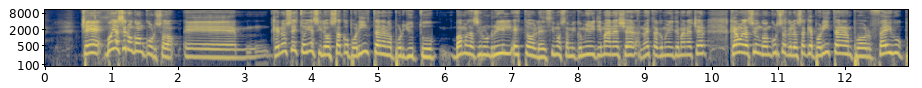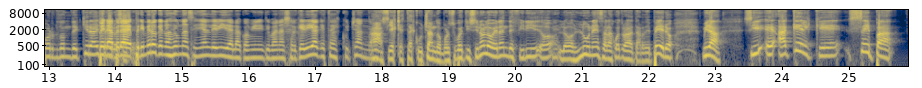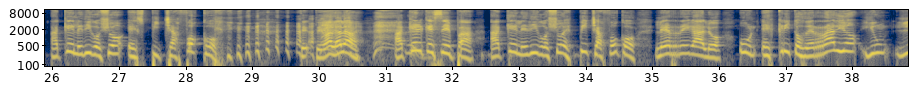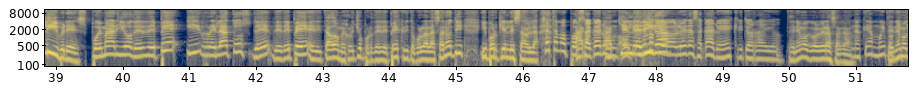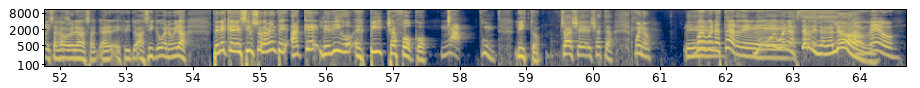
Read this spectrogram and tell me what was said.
Che, voy a hacer un concurso. eh, que no sé todavía si lo saco por Instagram o por YouTube. Vamos a hacer un reel. Esto le decimos a mi community manager, a nuestra community manager, que vamos a hacer un concurso que lo saque por Instagram, por Facebook, por donde quiera ella Espera, que lo espera, saque. primero que nos dé una señal de vida la community manager, que diga que está escuchando. Ah, si es que está escuchando, por supuesto. Y si no, lo verán definido los lunes a las 4 de la tarde. Pero, mira, si eh, aquel que sepa a qué le digo yo es pichafoco, ¿te, te va, Lala? Aquel que sepa a qué le digo yo es pichafoco, le regalo un escritos de radio y un libres, poemario de DDP y relatos de DDP, editado, mejor dicho, por DDP, escrito por Lala Zanotti y por quien les habla. ya estamos por a- sacar un. a quien le tenemos diga- que volver a sacar, eh, escrito de radio. Tenemos que volver a sacar. Nos quedan muy Tenemos que sacar, volver a sacar escrito. Así que bueno, mira, tenés que decir solamente a qué le digo espichafoco. ¡Mua! ¡Pum! Listo. Ya, ya, ya está. Bueno. eh, Muy buenas tardes. Muy buenas tardes, la la Ameo,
